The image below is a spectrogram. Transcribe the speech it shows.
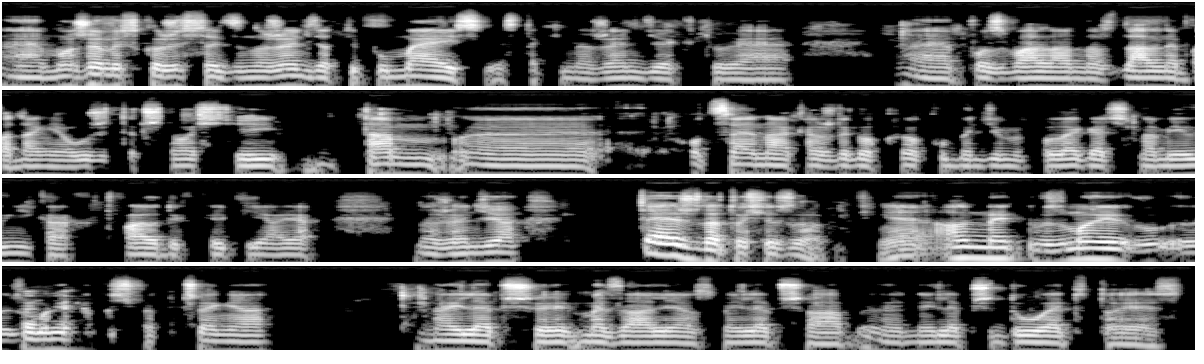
E, Możemy skorzystać z narzędzia typu Maze. Jest takie narzędzie, które e, pozwala na zdalne badania użyteczności. Tam ocena każdego kroku będziemy polegać na miernikach twardych KPI-ach narzędzia. Też da to się zrobić, nie? Ale naj- z, moje, z Pewnie. mojego doświadczenia najlepszy mezalians, najlepsza, e, najlepszy duet to jest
